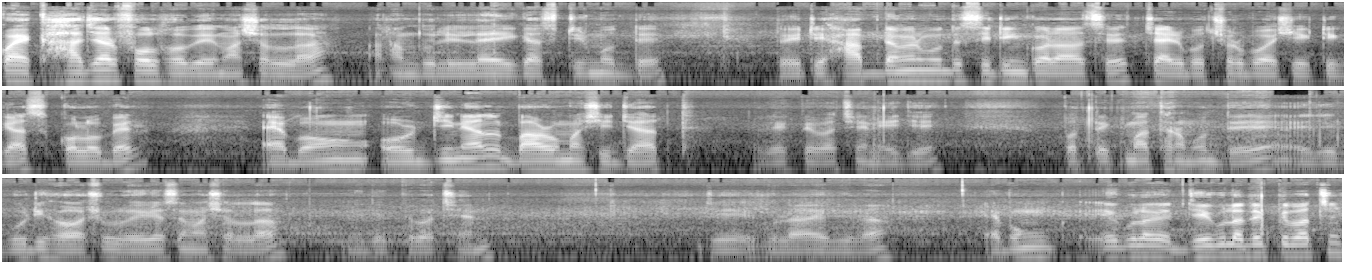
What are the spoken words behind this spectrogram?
কয়েক হাজার ফল হবে মাসাল্লাহ আলহামদুলিল্লাহ এই গাছটির মধ্যে। তো এটি হাফ ডামের মধ্যে সিটিং করা আছে, চার বছর বয়সী একটি গাছ, কলবের। এবং অরিজিনাল বারো মাসি জাত দেখতে পাচ্ছেন এই যে প্রত্যেক মাথার মধ্যে এই যে গুড়ি হওয়া শুরু হয়ে গেছে মাসাল্লাহ দেখতে পাচ্ছেন যে এগুলা এগুলা। এবং এগুলা, যেগুলা দেখতে পাচ্ছেন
